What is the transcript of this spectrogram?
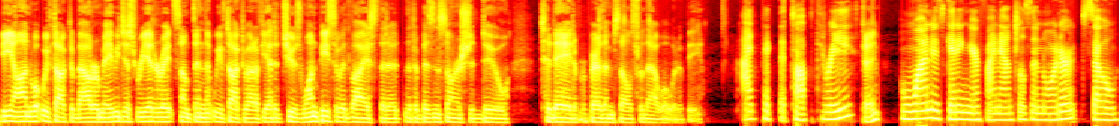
beyond what we've talked about, or maybe just reiterate something that we've talked about? If you had to choose one piece of advice that a, that a business owner should do today to prepare themselves for that, what would it be? I'd pick the top three. Okay. One is getting your financials in order. So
